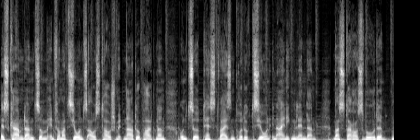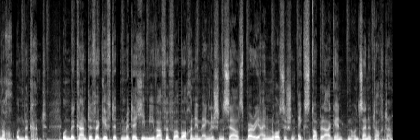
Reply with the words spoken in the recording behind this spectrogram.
Es kam dann zum Informationsaustausch mit NATO-Partnern und zur testweisen Produktion in einigen Ländern. Was daraus wurde, noch unbekannt. Unbekannte vergifteten mit der Chemiewaffe vor Wochen im englischen Salisbury einen russischen Ex-Doppelagenten und seine Tochter.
